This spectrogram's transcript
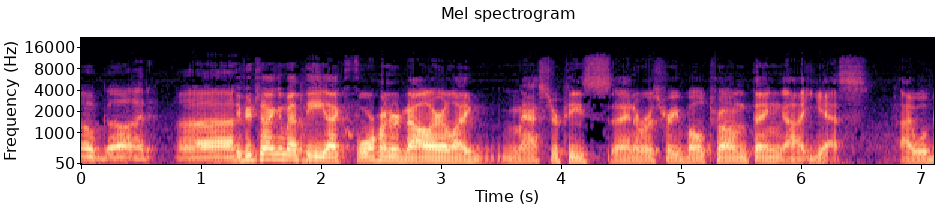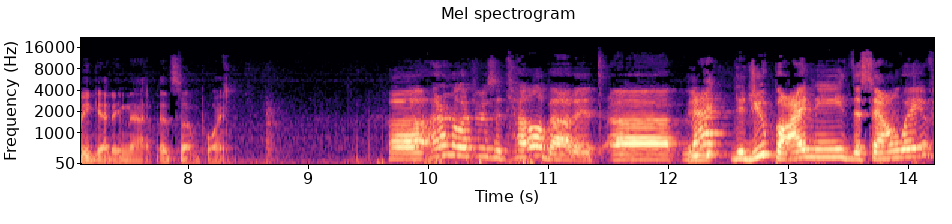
oh God. Uh, If you're talking about the like four hundred dollar like masterpiece anniversary Voltron thing, uh, yes, I will be getting that at some point. uh, I don't know what there is to tell about it. Uh, Matt, did you buy me the Soundwave?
